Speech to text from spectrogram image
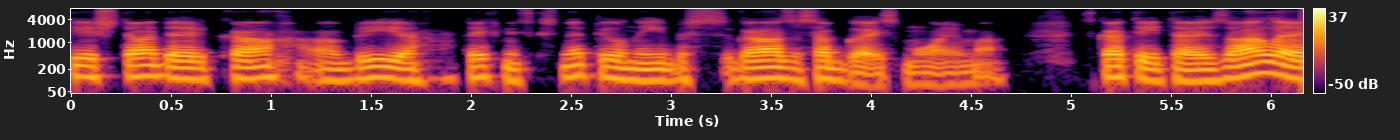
Tieši tādēļ, ka bija tehniskas nepilnības gāzes apgaismojumā. Skatītāju zālē,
